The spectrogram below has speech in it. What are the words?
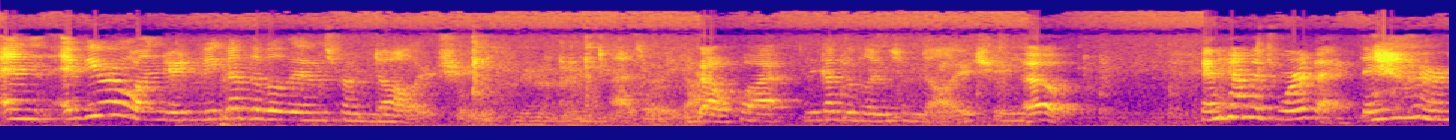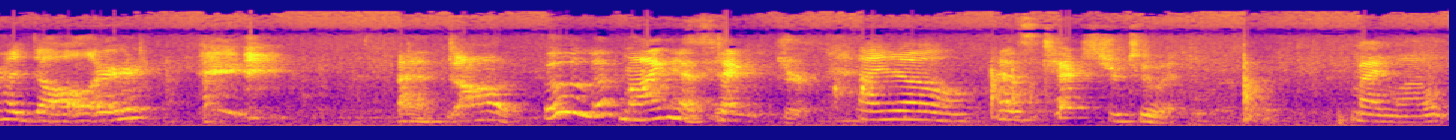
And, and if you were wondering, we got the balloons from Dollar Tree. That's what we got. Go what? We got the balloons from Dollar Tree. Oh. And how much were they? They were a dollar. A dollar. Ooh, look, mine has texture. I know. Has texture to it. Mine won't.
